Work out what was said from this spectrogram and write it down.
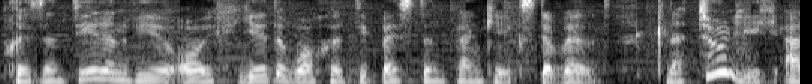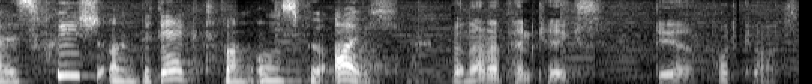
präsentieren wir euch jede Woche die besten Pancakes der Welt. Natürlich alles frisch und direkt von uns für euch. Banana Pancakes, der Podcast.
